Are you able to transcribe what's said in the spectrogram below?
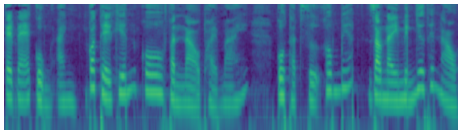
Cái vẽ cùng anh có thể khiến cô phần nào thoải mái. Cô thật sự không biết dạo này mình như thế nào.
